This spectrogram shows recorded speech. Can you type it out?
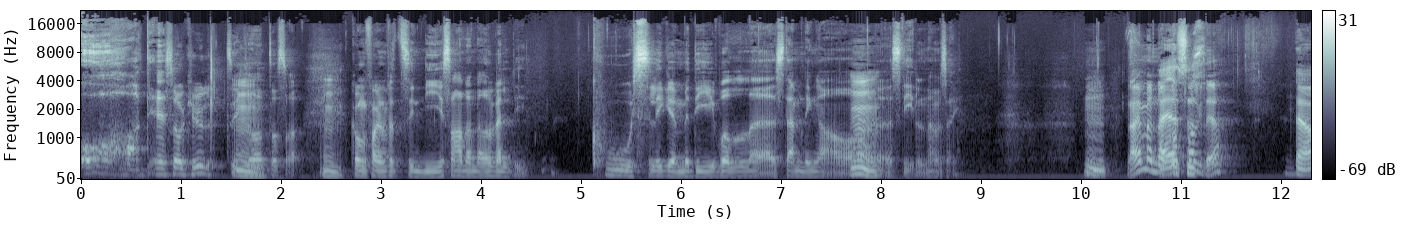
Åh, det er så kult! Ikke sant? Og så kommer Final Fantasy 9, så har den der veldig koselige medieval eh, og mm. stilen over seg. Mm. Nei, men det er godt valg, det. Ja,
